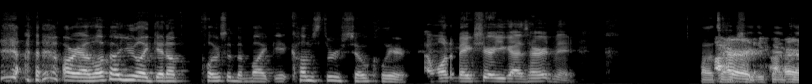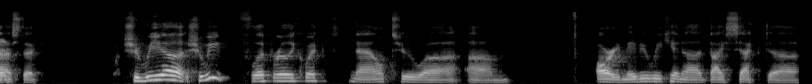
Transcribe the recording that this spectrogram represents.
Ari, I love how you like get up close in the mic. It comes through so clear. I want to make sure you guys heard me. Oh, it's absolutely fantastic. Should we uh should we flip really quick now to uh um Ari, maybe we can uh dissect uh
